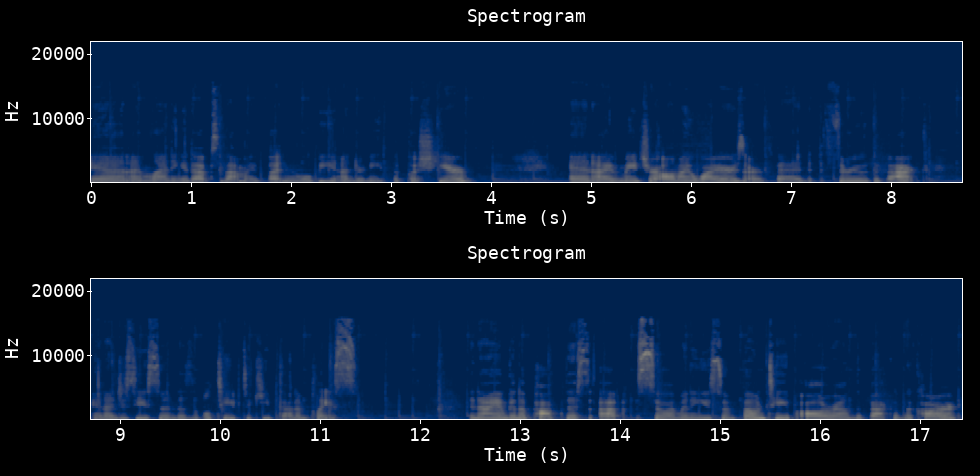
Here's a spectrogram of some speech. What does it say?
and I'm lining it up so that my button will be underneath the push here. And I've made sure all my wires are fed through the back and I just used some invisible tape to keep that in place. And I am going to pop this up, so I'm going to use some foam tape all around the back of the card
